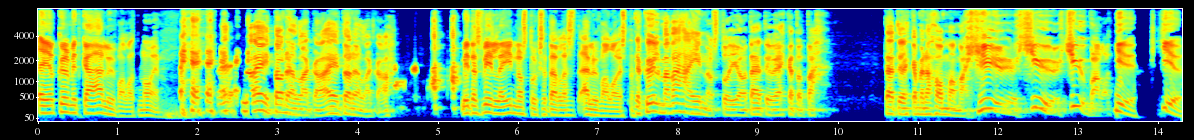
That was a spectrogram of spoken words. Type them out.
Ei ole kyllä mitkään älyvalot noin. no ei todellakaan, ei todellakaan. Mitäs Ville, innostuiko tällaisista älyvaloista? No kyllä mä vähän innostuin joo, täytyy ehkä tota, täytyy ehkä mennä hommaamaan hyy, hyy, hyy valot. Hyy, hyy.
